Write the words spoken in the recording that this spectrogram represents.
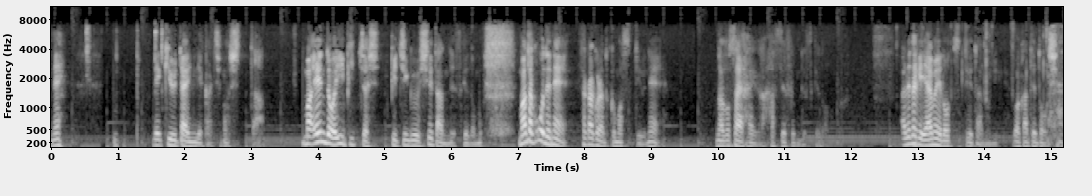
ね。で、9対2で勝ちました。まあ、遠藤はいいピッチャーし、ピッチングしてたんですけども、またここでね、坂倉と組ますっていうね、謎采配が発生するんですけど、あれだけやめろっつってたのに、若手同士。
